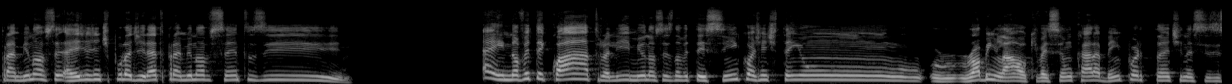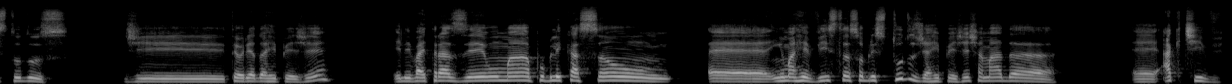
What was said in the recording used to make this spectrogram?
para 1900. Aí a gente pula direto para 1900 e. É, em 94, ali, 1995, a gente tem um Robin Lau, que vai ser um cara bem importante nesses estudos de teoria do RPG. Ele vai trazer uma publicação é, em uma revista sobre estudos de RPG chamada é, Active,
